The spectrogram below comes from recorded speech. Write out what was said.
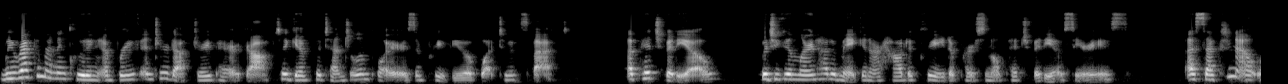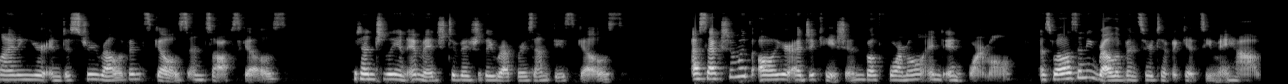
We recommend including a brief introductory paragraph to give potential employers a preview of what to expect, a pitch video, which you can learn how to make in our How to Create a Personal Pitch video series, a section outlining your industry relevant skills and soft skills, potentially an image to visually represent these skills, a section with all your education, both formal and informal, as well as any relevant certificates you may have,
